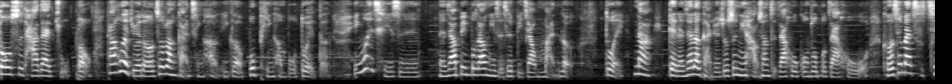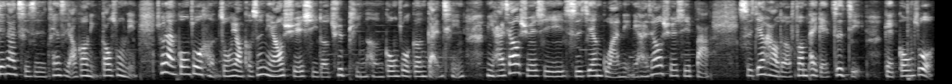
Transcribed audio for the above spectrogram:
都是他在主动，他会觉得这段感情很一个不平衡、不对等，因为其实人家并不知道你只是比较慢了。对，那给人家的感觉就是你好像只在乎工作，不在乎我。可是现在，现在其实天使也要告你，告诉你，虽然工作很重要，可是你要学习的去平衡工作跟感情。你还是要学习时间管理，你还是要学习把时间好的分配给自己、给工作、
